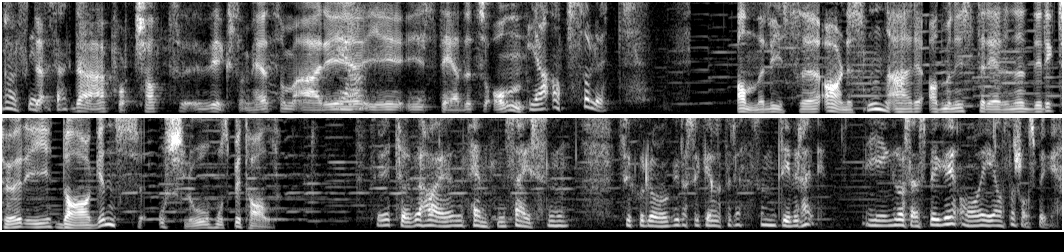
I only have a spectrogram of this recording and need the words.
ganske Det, interessant. det er fortsatt virksomhet som er i, Ja. i, i stedets ånd. Ja, absolutt. Anne Lise Arnesen er administrerende direktør i dagens Oslo Hospital. Vi jeg tror vi har en 15-16 psykologer og psykiatere som driver her. I Gråsteinsbygget og i administrasjonsbygget.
